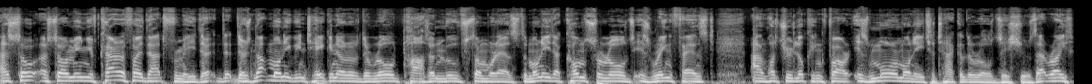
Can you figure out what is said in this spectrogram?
uh, so uh, so I mean you've clarified that for me. There, there's not money being taken out of the road pot and moved somewhere else. The money that comes for roads is ring fenced, and what you're looking for is more money to tackle the roads issue. Is that right?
